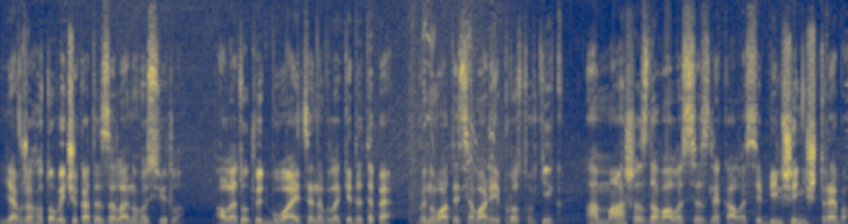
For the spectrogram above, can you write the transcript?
Я вже готовий чекати зеленого світла. Але тут відбувається невелике ДТП. Винуватець аварії просто втік, а Маша, здавалося, злякалася більше, ніж треба.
